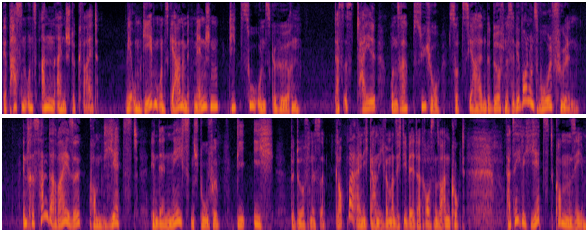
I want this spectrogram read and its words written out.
Wir passen uns an ein Stück weit. Wir umgeben uns gerne mit Menschen, die zu uns gehören. Das ist Teil unserer psychosozialen Bedürfnisse. Wir wollen uns wohlfühlen. Interessanterweise kommt jetzt in der nächsten Stufe die Ich-Bedürfnisse. Glaubt man eigentlich gar nicht, wenn man sich die Welt da draußen so anguckt. Tatsächlich jetzt kommen sie.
